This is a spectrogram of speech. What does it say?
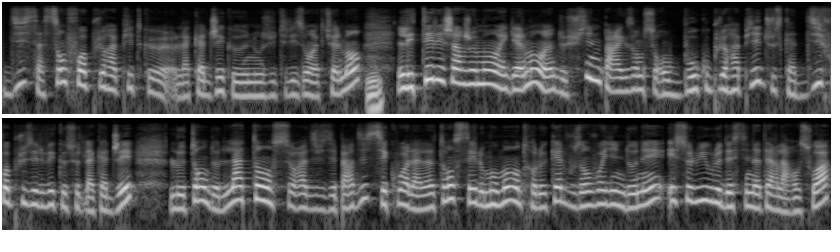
10 à 100 fois plus rapide que la 4G que nous utilisons actuellement. Mhm. Les téléchargements également hein, de films, par exemple, seront beaucoup plus rapides, jusqu'à 10 fois plus élevés que ceux de la 4G. Le temps de latence sera divisé par 10. C'est quoi la latence? C'est le moment entre lequel vous envoyez une donnée et celui où le destinataire la reçoit.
